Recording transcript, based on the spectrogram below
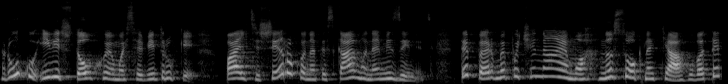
руку і відштовхуємося від руки. Пальці широко натискаємо на мізинець. Тепер ми починаємо носок натягувати,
